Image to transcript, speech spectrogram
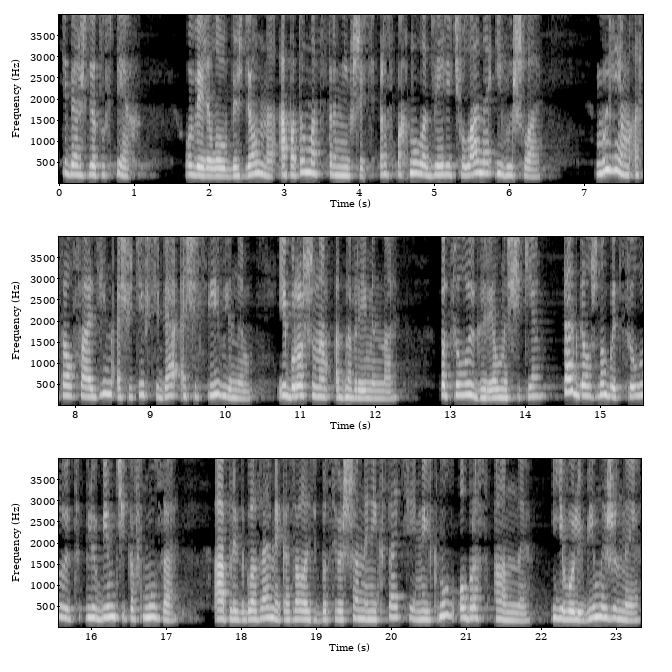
«Тебя ждет успех», — уверила убежденно, а потом, отстранившись, распахнула двери чулана и вышла. Уильям остался один, ощутив себя осчастливленным и брошенным одновременно. Поцелуй горел на щеке. Так, должно быть, целуют любимчиков муза. А перед глазами, казалось бы, совершенно не кстати, мелькнул образ Анны, его любимой жены.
